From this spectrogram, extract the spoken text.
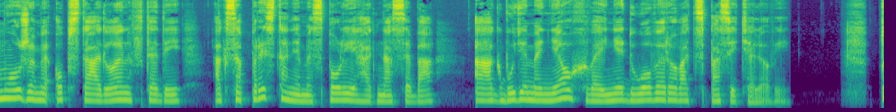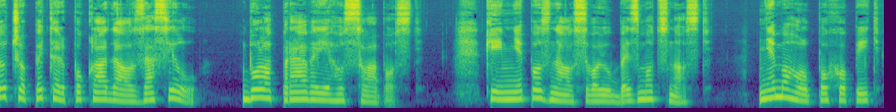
môžeme obstáť len vtedy, ak sa prestaneme spoliehať na seba a ak budeme neochvejne dôverovať Spasiteľovi. To, čo Peter pokladal za silu, bola práve jeho slabosť. Kým nepoznal svoju bezmocnosť, nemohol pochopiť,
